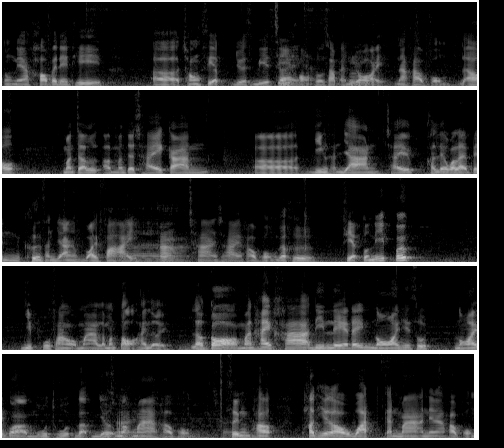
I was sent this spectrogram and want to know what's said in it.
ตรงเนี้ยเข้าไปในที่เอ่อช่องเสียบ USB C ใช่ของโทรศัพท์ Android นะครับผม แล้วมันจะเอ่อมันจะใช้การเอ่อยิงสัญญาณ ใช้เขาเรียกว่าอะไรเป็นคลื่นสัญญาณ Wi-Fi อ่า อ่า ใช่ใช่ครับผมก็คือเสียบตัวนี้ปุ๊บ หยิบหูฟังออกมาแล้วมันต่อให้เลย แล้วก็มันให้ค่าดีเลย์ได้น้อยที่สุด น้อยกว่าบลูทูธแบบเยอะใช่มากๆครับผมใช่ซึ่งเท่าเท่าที่เราวัดกันมาเนี่ยนะครับผม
